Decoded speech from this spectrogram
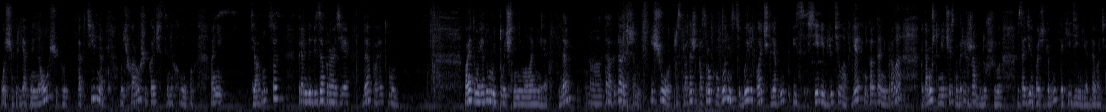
Очень приятные на ощупь, вот тактильно, очень хороший, качественный хлопок. Они тянутся прям до безобразия, да, поэтому, поэтому я думаю, точно не маломерят, да. А, так, дальше. Еще распродажи по срокам годности были патчи для губ из серии Beauty Lab. Я их никогда не брала, потому что мне, честно говоря, жаба душила. За один патч для губ такие деньги отдавать.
